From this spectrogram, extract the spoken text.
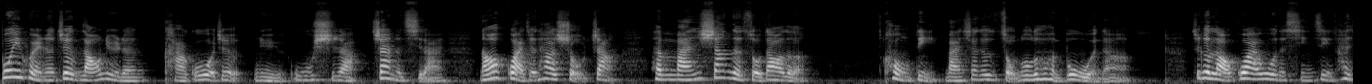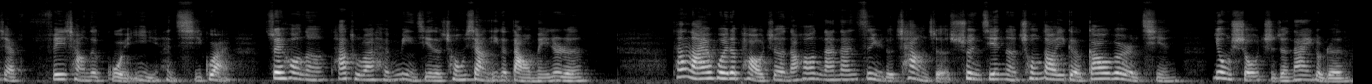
不一会儿呢，这老女人卡古尔这女巫师啊站了起来，然后拐着她的手杖，很蹒跚的走到了空地。蹒跚就是走路都很不稳啊。这个老怪物的行径看起来非常的诡异，很奇怪。最后呢，他突然很敏捷的冲向一个倒霉的人，他来回的跑着，然后喃喃自语的唱着，瞬间呢冲到一个高个儿前，用手指着那一个人。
